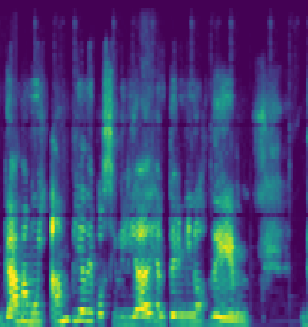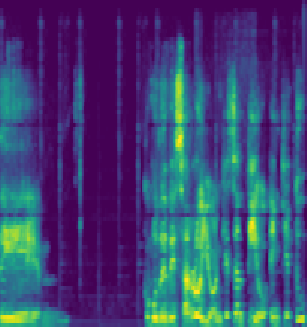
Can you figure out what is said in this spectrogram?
gama muy amplia de posibilidades en términos de, de como de desarrollo. ¿En qué sentido? En que tú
